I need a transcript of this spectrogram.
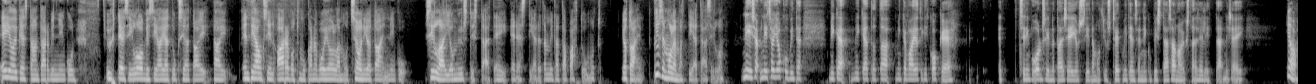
ei oikeastaan tarvitse niin kuin yhteisiä loogisia ajatuksia tai, tai en tiedä, onko siinä arvot mukana, voi olla, mutta se on jotain niin kuin, sillä ei ole mystistä, että ei edes tiedetä, mitä tapahtuu, mutta jotain. Kyllä se molemmat tietää silloin. Niin se, niin se on joku, mitä, mikä, mikä tota, minkä vaan jotenkin kokee, että et se niin kuin on siinä tai se ei ole siinä, mutta just se, että miten sen niin kuin pistää sanoiksi tai selittää, niin se ei, Joo.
